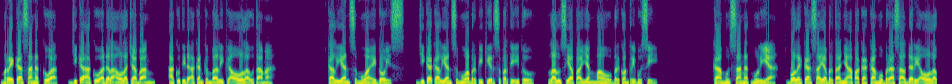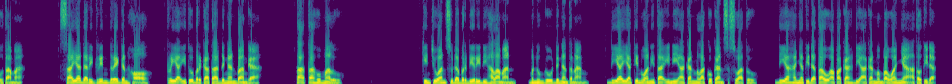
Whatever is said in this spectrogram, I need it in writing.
Mereka sangat kuat. Jika aku adalah aula cabang, aku tidak akan kembali ke aula utama. Kalian semua egois. Jika kalian semua berpikir seperti itu, lalu siapa yang mau berkontribusi? Kamu sangat mulia. Bolehkah saya bertanya apakah kamu berasal dari aula utama? Saya dari Green Dragon Hall. Pria itu berkata dengan bangga. Tak tahu malu. Kincuan sudah berdiri di halaman, menunggu dengan tenang. Dia yakin wanita ini akan melakukan sesuatu. Dia hanya tidak tahu apakah dia akan membawanya atau tidak.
